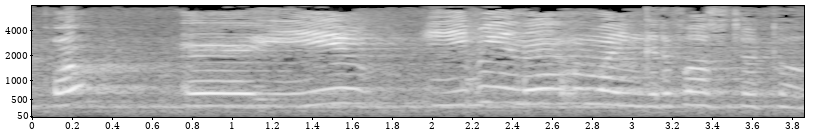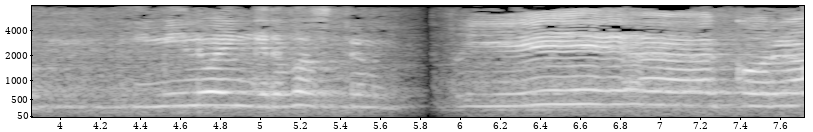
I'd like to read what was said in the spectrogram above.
അപ്പോൾ ഈ ഈ മീന് ഭയങ്കര ഫാസ്റ്റ് കേട്ടോ ഈ മീൻ ഭയങ്കര ഫാസ്റ്റ് ആണ്. ഈ കുറെ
